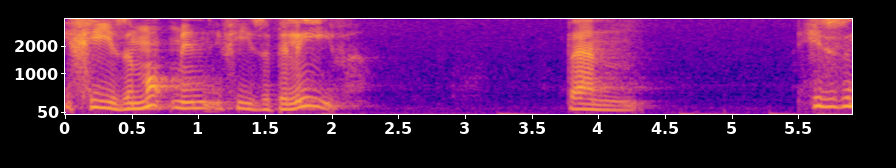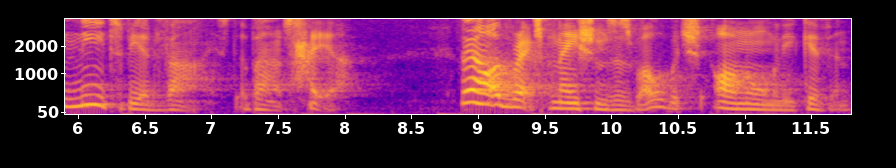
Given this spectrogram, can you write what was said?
if he's a mu'min, if he's a believer, then he doesn't need to be advised about haya. There are other explanations as well, which are normally given.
